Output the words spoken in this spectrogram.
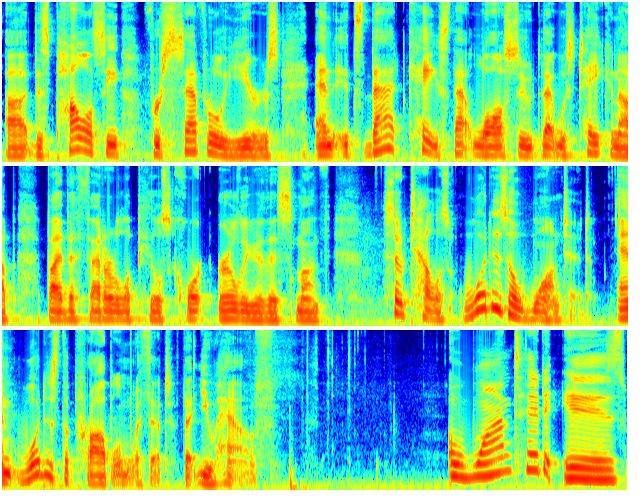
uh, this policy for several years, and it's that case, that lawsuit, that was taken up by the federal appeals court earlier this month. So tell us, what is a wanted and what is the problem with it that you have? A wanted is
